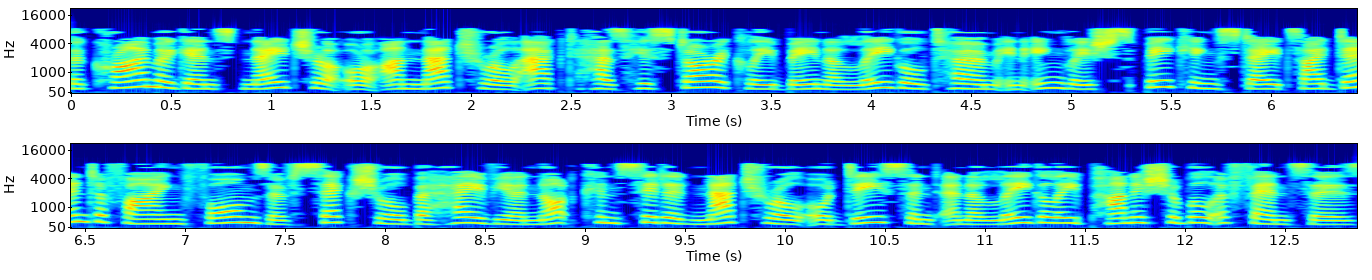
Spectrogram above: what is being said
The crime against nature or unnatural act has historically been a legal term in English-speaking states identifying forms of sexual behavior not considered natural or decent and are legally punishable offenses.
